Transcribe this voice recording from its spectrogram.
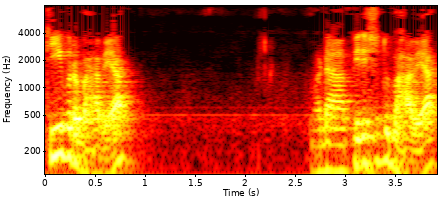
තීව්‍ර භාවයක් වඩා පිරිසුදු භාවයක්.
